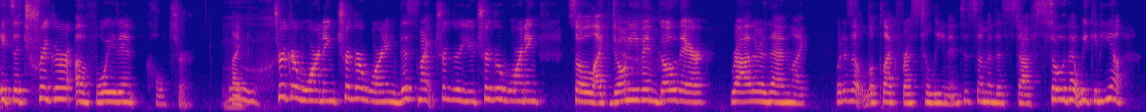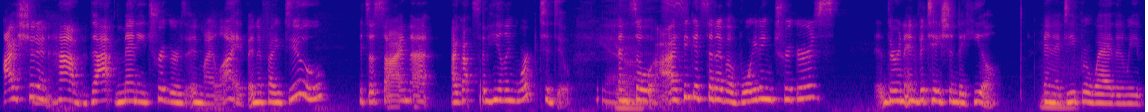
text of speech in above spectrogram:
it's a trigger avoidant culture. Like Ooh. trigger warning, trigger warning. This might trigger you, trigger warning. So, like, don't even go there rather than like, what does it look like for us to lean into some of this stuff so that we can heal? I shouldn't have that many triggers in my life. And if I do, it's a sign that I've got some healing work to do. Yeah. And so I think instead of avoiding triggers, they're an invitation to heal in a Mm. deeper way than we've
